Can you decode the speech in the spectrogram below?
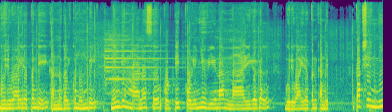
ഗുരുവായൂരപ്പന്റെ കണ്ണുകൾക്ക് മുമ്പിൽ നിന്റെ മനസ്സ് പൊട്ടിപ്പൊളിഞ്ഞു വീണ നാഴികകൾ ഗുരുവായൂരപ്പൻ കണ്ടി പക്ഷെ നീ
